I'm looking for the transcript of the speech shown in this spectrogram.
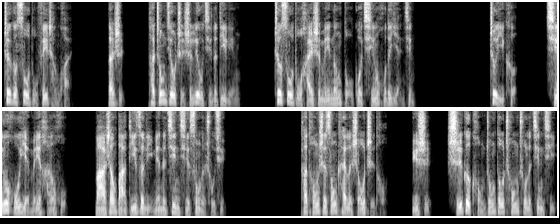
这个速度非常快，但是他终究只是六级的地灵，这速度还是没能躲过秦胡的眼睛。这一刻，秦虎也没含糊，马上把笛子里面的劲气送了出去。他同时松开了手指头，于是十个孔中都冲出了劲气，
